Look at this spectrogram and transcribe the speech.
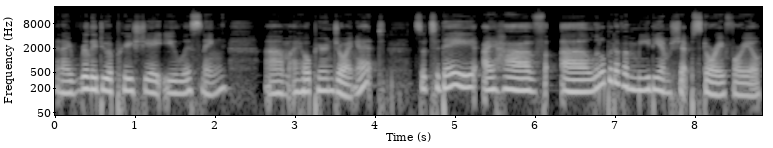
and I really do appreciate you listening. Um, I hope you're enjoying it. So, today I have a little bit of a mediumship story for you.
